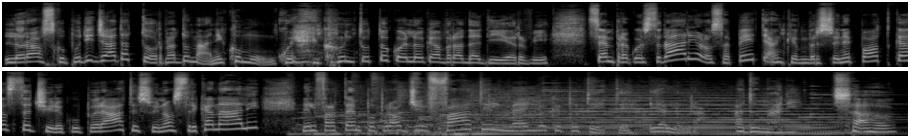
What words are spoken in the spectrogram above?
l'oroscopo di Giada torna domani comunque, con tutto quello che avrò da dirvi. Sempre a questo orario, lo sapete, anche in versione podcast, ci recuperate sui nostri canali. Nel frattempo per oggi fate il meglio che potete. E allora, a domani. Ciao!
